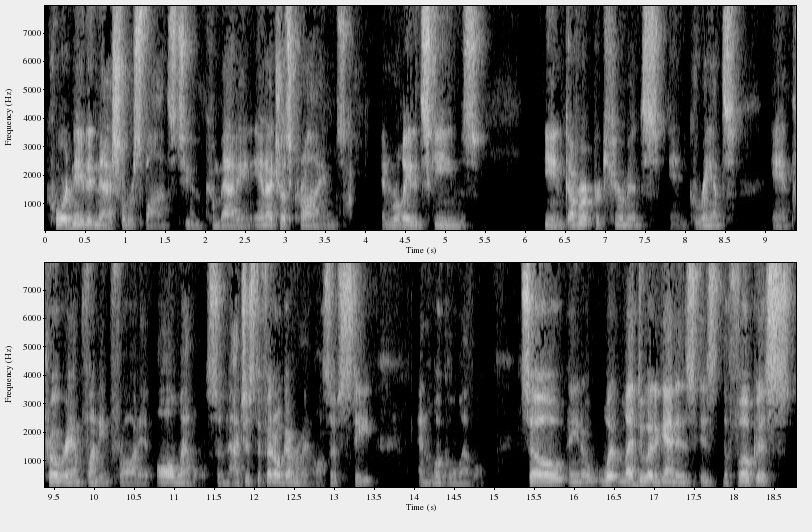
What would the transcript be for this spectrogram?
coordinated national response to combating antitrust crimes and related schemes in government procurements and grant and program funding fraud at all levels. So, not just the federal government, also state and local level. So, you know, what led to it again is is the focus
